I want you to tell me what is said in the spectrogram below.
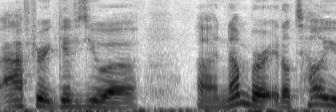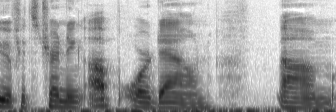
after it gives you a, a number, it'll tell you if it's trending up or down um,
